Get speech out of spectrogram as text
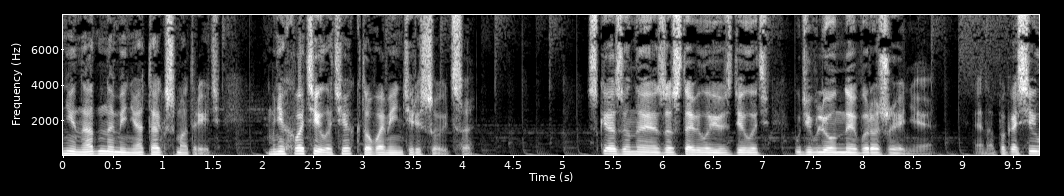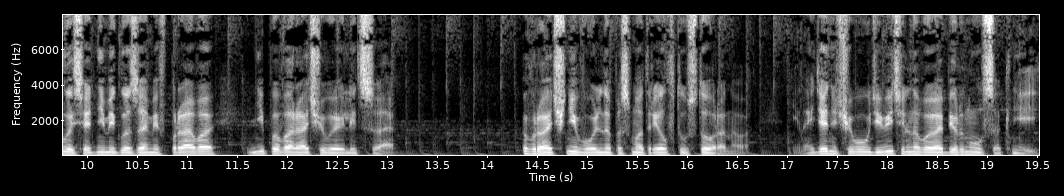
не надо на меня так смотреть. Мне хватило тех, кто вами интересуется». Сказанное заставило ее сделать удивленное выражение. Она покосилась одними глазами вправо, не поворачивая лица. Врач невольно посмотрел в ту сторону. Не найдя ничего удивительного, обернулся к ней.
